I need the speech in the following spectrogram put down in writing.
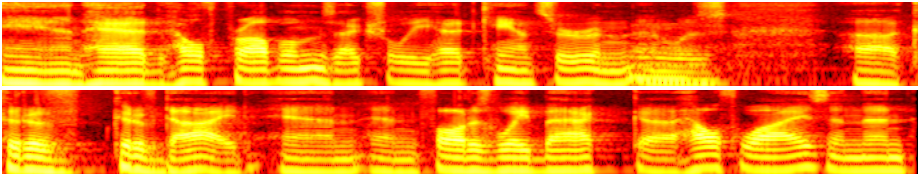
and had health problems. Actually, had cancer and, and was uh, could have could have died, and and fought his way back uh, health wise, and then.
